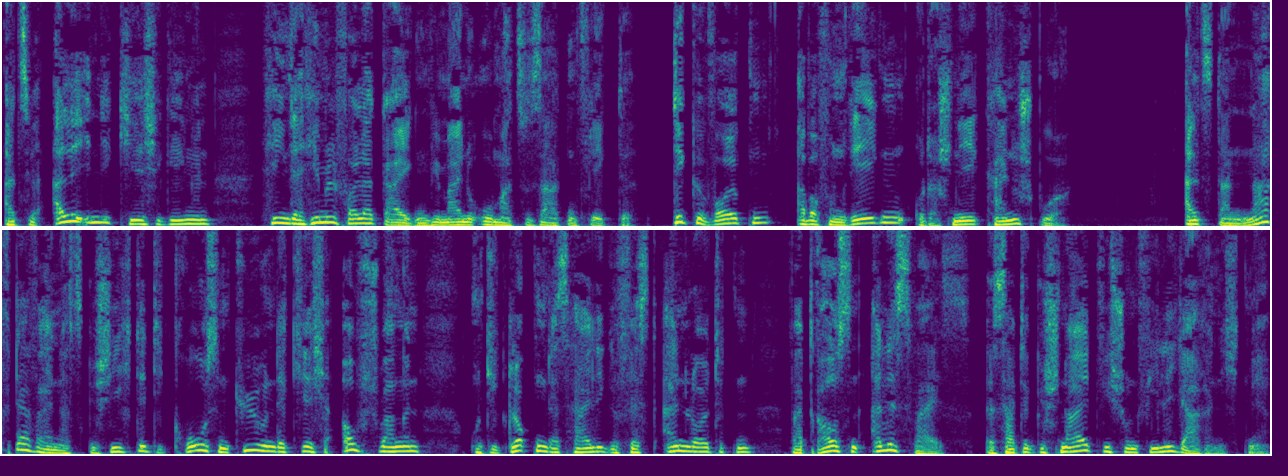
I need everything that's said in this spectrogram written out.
Als wir alle in die Kirche gingen, hing der Himmel voller Geigen, wie meine Oma zu sagen pflegte. Dicke Wolken, aber von Regen oder Schnee keine Spur. Als dann nach der Weihnachtsgeschichte die großen Türen der Kirche aufschwangen und die Glocken das heilige Fest einläuteten, war draußen alles weiß. Es hatte geschneit wie schon viele Jahre nicht mehr.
